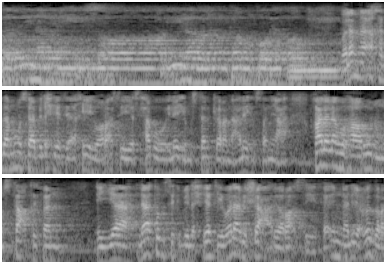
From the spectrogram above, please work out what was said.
بين بني إسرائيل ولم ولما أخذ موسى بلحية أخيه ورأسه يسحبه إليه مستنكرا عليه الصنيعة قال له هارون مستعطفا. إياه لا تمسك بلحيتي ولا بشعر رأسي فإن لي عذرا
